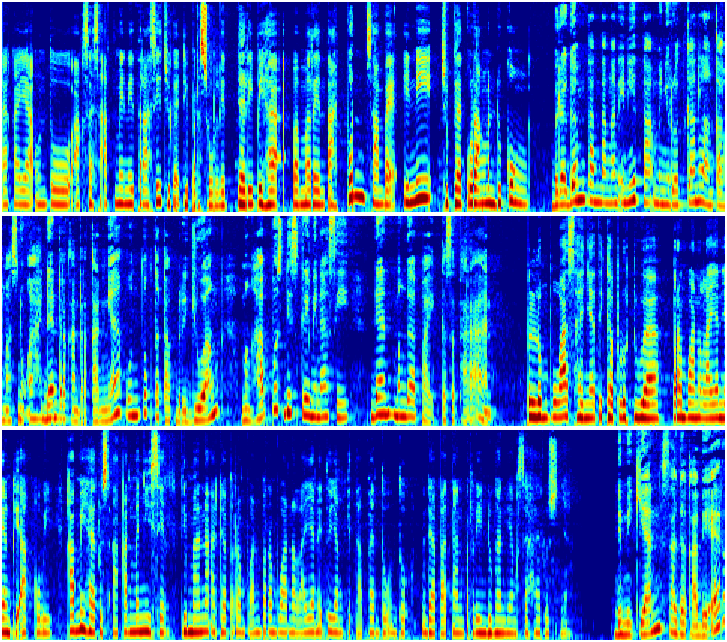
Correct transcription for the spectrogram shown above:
Ya kayak untuk akses administrasi juga dipersulit dari pihak pemerintah pun sampai ini juga kurang mendukung. Beragam tantangan ini tak menyurutkan langkah Mas Nuah dan rekan-rekannya untuk tetap berjuang, menghapus diskriminasi, dan menggapai kesetaraan belum puas hanya 32 perempuan nelayan yang diakui. Kami harus akan menyisir di mana ada perempuan-perempuan nelayan itu yang kita bantu untuk mendapatkan perlindungan yang seharusnya. Demikian Saga KBR,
